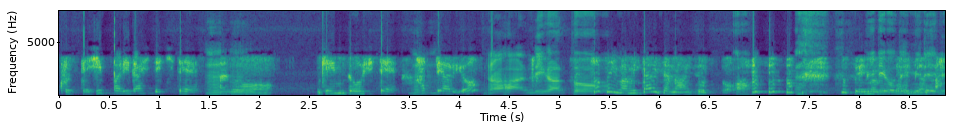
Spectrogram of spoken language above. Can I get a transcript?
こうやって引っ張り出してきて、うんうん。あの現像して貼ってあるよ、あありがとう。ちょっと今見たいじゃない？ちょっと。ビデオで見れる。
